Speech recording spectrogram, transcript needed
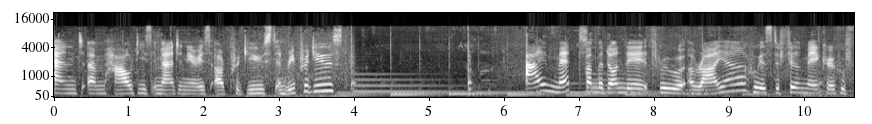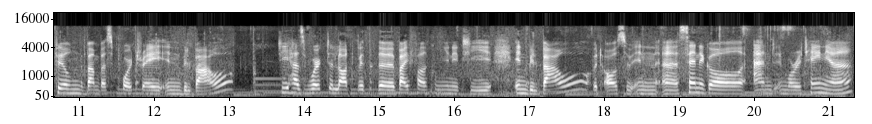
and um, how these imaginaries are produced and reproduced. I met Bamba Donde through Araya, who is the filmmaker who filmed Bamba's portrait in Bilbao. She has worked a lot with the Baye Fall community in Bilbao, but also in uh, Senegal and in Mauritania.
